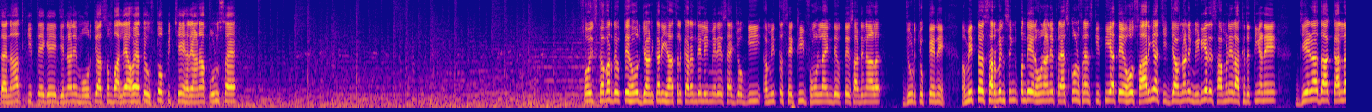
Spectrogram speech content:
ਤਾਇਨਾਤ ਕੀਤੇ ਗਏ, ਜਿਨ੍ਹਾਂ ਨੇ ਮੋਰਚਾ ਸੰਭਾਲਿਆ ਹੋਇਆ ਤੇ ਉਸ ਤੋਂ ਪਿੱਛੇ ਹਰਿਆਣਾ ਪੁਲਿਸ ਹੈ। ਸੋ ਇਸ ਖਬਰ ਦੇ ਉੱਤੇ ਹੋਰ ਜਾਣਕਾਰੀ ਹਾਸਲ ਕਰਨ ਦੇ ਲਈ ਮੇਰੇ ਸਹਿਯੋਗੀ ਅਮਿਤ ਸੇਠੀ ਫੋਨ ਲਾਈਨ ਦੇ ਉੱਤੇ ਸਾਡੇ ਨਾਲ ਜੁੜ ਚੁੱਕੇ ਨੇ ਅਮਿਤ ਸਰਵਨ ਸਿੰਘ ਪੰਧੇਰ ਹੋਣਾ ਨੇ ਪ੍ਰੈਸ ਕਾਨਫਰੰਸ ਕੀਤੀ ਹੈ ਤੇ ਉਹ ਸਾਰੀਆਂ ਚੀਜ਼ਾਂ ਉਹਨਾਂ ਨੇ ਮੀਡੀਆ ਦੇ ਸਾਹਮਣੇ ਰੱਖ ਦਿੱਤੀਆਂ ਨੇ, ਜਿਹੜਾ ਦਾ ਕੱਲ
